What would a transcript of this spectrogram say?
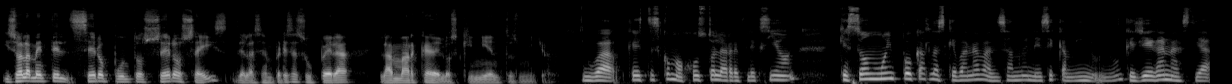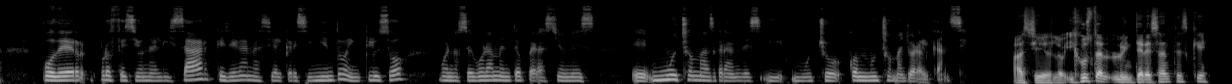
y solamente el 0.06 de las empresas supera la marca de los 500 millones. Wow, que esta es como justo la reflexión, que son muy pocas las que van avanzando en ese camino, ¿no? Que llegan hacia poder profesionalizar, que llegan hacia el crecimiento e incluso, bueno, seguramente operaciones eh, mucho más grandes y mucho, con mucho mayor alcance. Así es, lo, y justo lo interesante es que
